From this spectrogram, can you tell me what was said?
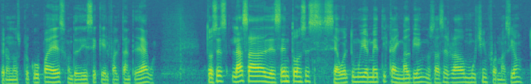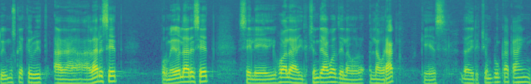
pero nos preocupa es donde dice que el faltante de agua. Entonces, la SADA desde entonces se ha vuelto muy hermética y más bien nos ha cerrado mucha información. Tuvimos que acudir a la, a ARECET, por medio de la ARECET, se le dijo a la Dirección de Aguas de la, ORAC, que es la Dirección Brunca acá en,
